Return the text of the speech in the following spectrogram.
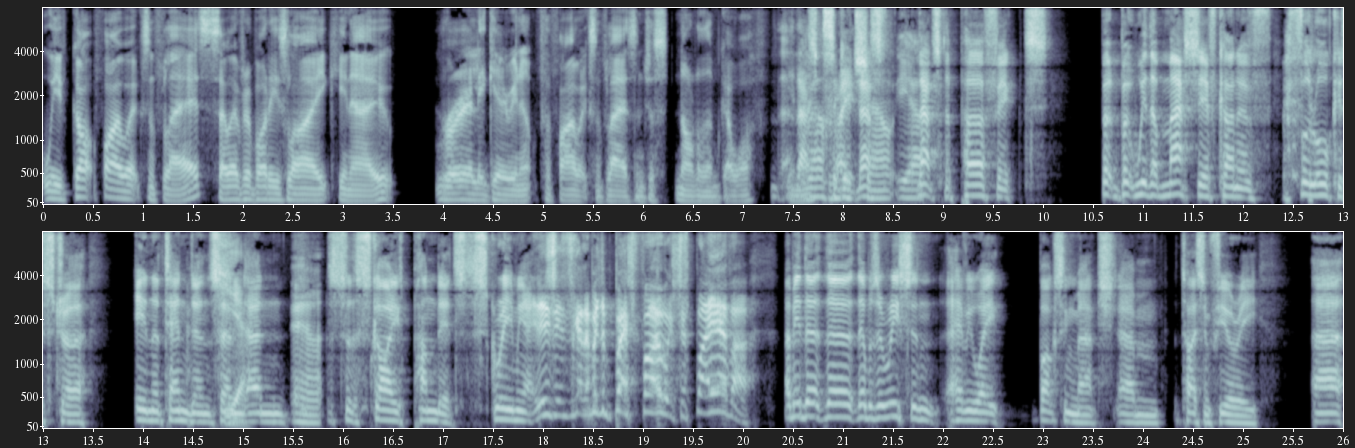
we've got fireworks and flares. So everybody's like, you know, really gearing up for fireworks and flares, and just none of them go off. You know? That's, That's a good that's, shout, yeah. that's the perfect, but but with a massive kind of full orchestra in attendance and Yeah. and Yeah. so the Sky pundits screaming at this is going to be the best fireworks display ever. I mean, the the there was a recent heavyweight boxing match, um, Tyson Fury. Uh,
